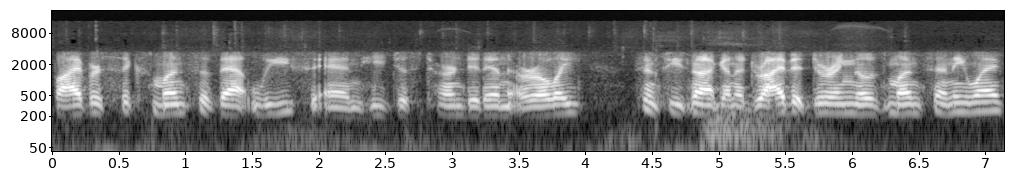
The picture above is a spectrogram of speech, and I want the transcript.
five or six months of that lease and he just turned it in early, since he's not going to drive it during those months anyway?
